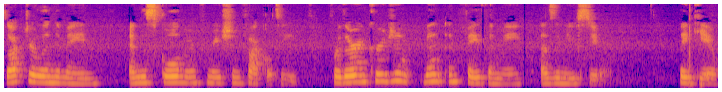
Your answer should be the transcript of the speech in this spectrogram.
Dr. Linda Main, and the School of Information faculty for their encouragement and faith in me as a new student. Thank you.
